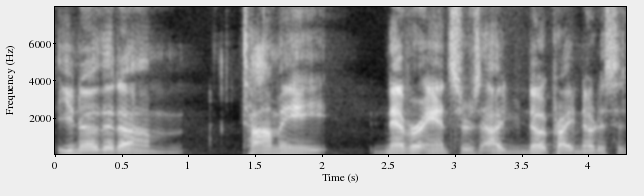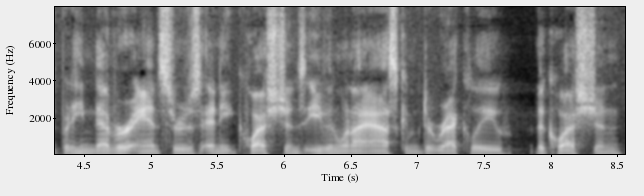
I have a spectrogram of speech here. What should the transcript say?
you know that um, Tommy never answers. I know probably noticed this, but he never answers any questions, even when I ask him directly the question.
